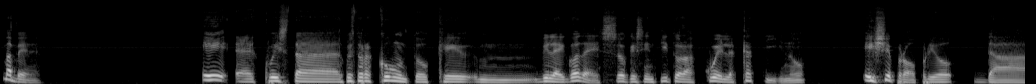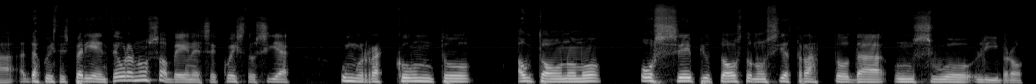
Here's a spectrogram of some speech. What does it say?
Va bene. E eh, questa, questo racconto che mh, vi leggo adesso, che si intitola Quel catino, esce proprio da, da questa esperienza. Ora non so bene se questo sia un racconto autonomo o se piuttosto non sia tratto da un suo libro.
